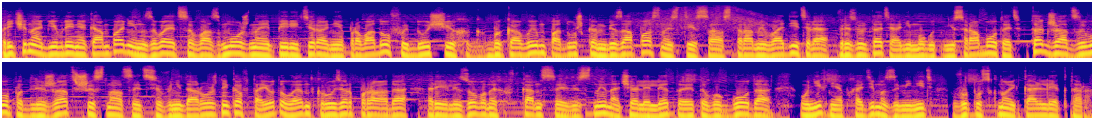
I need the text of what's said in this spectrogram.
Причина объявления компании называется «возможное перетирание проводов, идущих к боковым подушкам безопасности со стороны водителя». В результате они могут не сработать. Также отзыву подлежат 16 внедорожников Toyota Land Cruiser Prado, реализованных в конце весны-начале лета этого года них необходимо заменить выпускной коллектор.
